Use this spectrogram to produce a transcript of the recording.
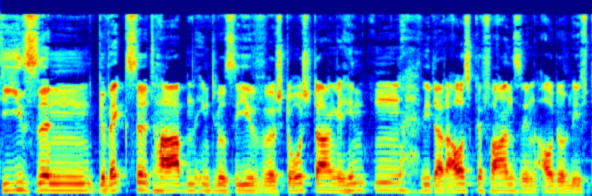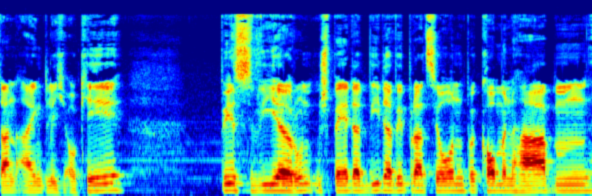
diesen gewechselt haben, inklusive Stoßstange hinten, wieder rausgefahren sind. Auto lief dann eigentlich okay bis wir Runden später wieder Vibrationen bekommen haben.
